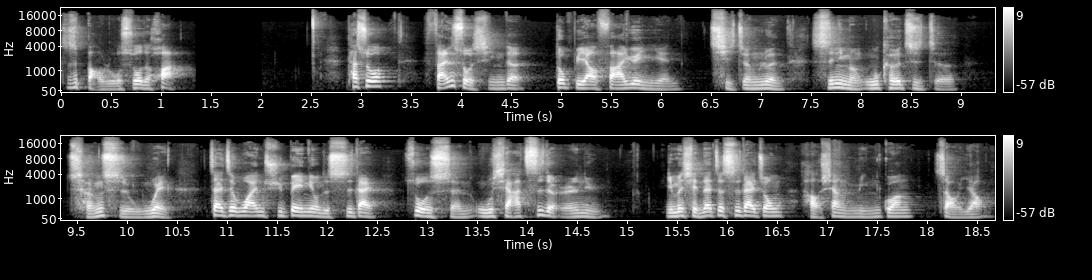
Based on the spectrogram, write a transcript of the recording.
这是保罗说的话。他说：“凡所行的，都不要发怨言，起争论，使你们无可指责，诚实无畏，在这弯曲悖谬的世代，做神无瑕疵的儿女。你们显在这世代中，好像明光照耀。”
